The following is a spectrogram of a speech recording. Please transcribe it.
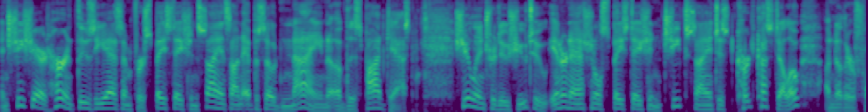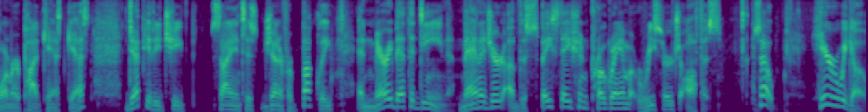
and she shared her enthusiasm for space station science on episode 9 of this podcast. She'll introduce you to International Space Station Chief Scientist Kirt Costello, another former podcast guest, Deputy Chief scientist Jennifer Buchli, and Mary Beth Edeen, manager of the Space Station Program Research Office. So, here we go.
